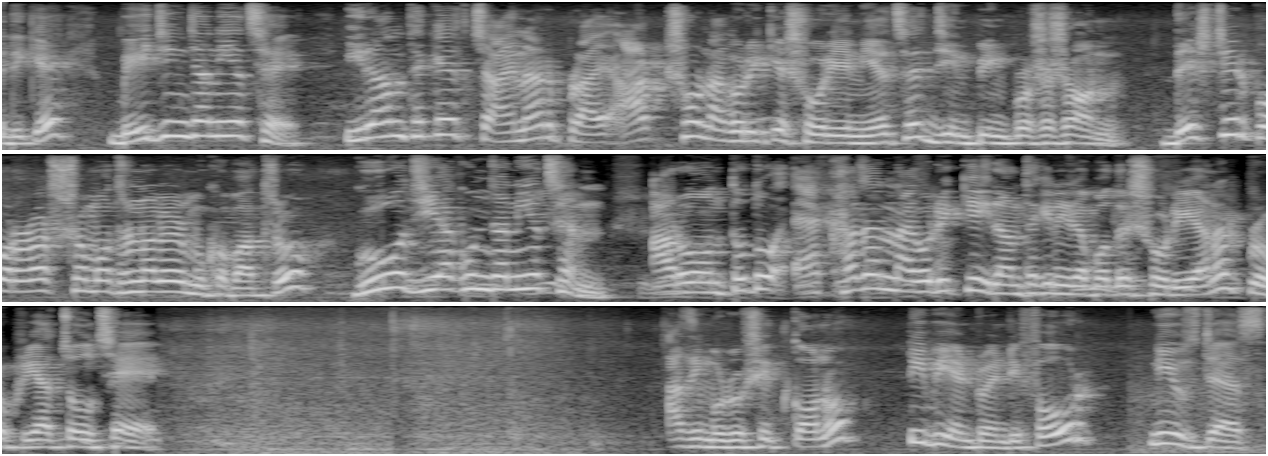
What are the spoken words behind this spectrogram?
এদিকে বেইজিং জানিয়েছে, ইরান থেকে চায়নার প্রায় আটশো নাগরিককে সরিয়ে নিয়েছে জিনপিং প্রশাসন। দেশটির পররাষ্ট্র মন্ত্রণালয়ের মুখপাত্র গুও জিয়াকুন জানিয়েছেন, আরও অন্তত এক হাজার নাগরিককে ইরান থেকে নিরাপদে সরিয়ে আনার প্রক্রিয়া চলছে। Azimur Rashid Kanak, TVN twenty four, news desk.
